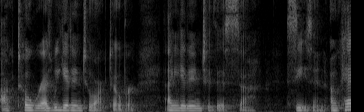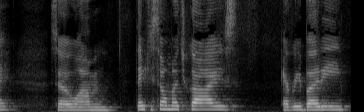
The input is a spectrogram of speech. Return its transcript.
October, as we get into October and get into this uh, season. Okay, so um, thank you so much, guys. Everybody,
